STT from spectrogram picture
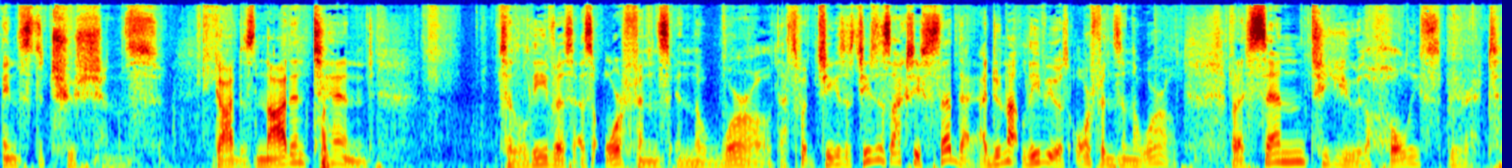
institutions. God does not intend to leave us as orphans in the world. That's what Jesus Jesus actually said that. I do not leave you as orphans in the world, but I send to you the Holy Spirit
